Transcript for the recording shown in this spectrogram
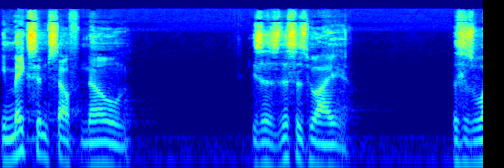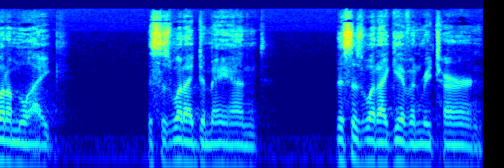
he makes himself known. He says, This is who I am. This is what I'm like. This is what I demand. This is what I give in return.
